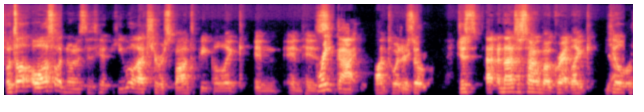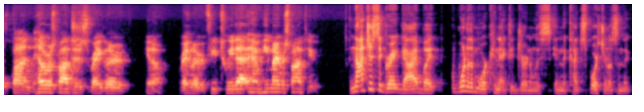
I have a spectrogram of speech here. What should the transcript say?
what's also I noticed is he, he will actually respond to people like in in his great guy on Twitter. Great so guy. Just uh, not just talking about Grant. Like yeah. he'll respond. He'll respond to just regular. You know, regular. If you tweet at him, he might respond to you. Not just a great guy, but one of the more connected journalists in the country, sports journalists in the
